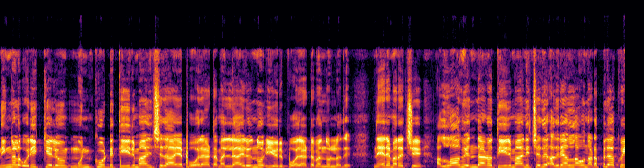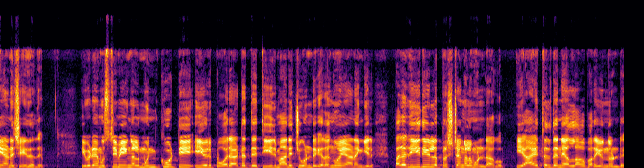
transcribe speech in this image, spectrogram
നിങ്ങൾ ഒരിക്കലും മുൻകൂട്ടി തീരുമാനിച്ചതായ പോരാട്ടമല്ലായിരുന്നു ഈ ഒരു പോരാട്ടം എന്നുള്ളത്. നേരെ മറിച്ച് അള്ളാഹു എന്താണോ തീരുമാനിച്ചത് അതിനെ അള്ളാഹു നടപ്പിലാക്കുകയാണ് ചെയ്തത്. ഇവിടെ മുസ്ലിമീങ്ങൾ മുൻകൂട്ടി ഈ ഒരു പോരാട്ടത്തെ തീരുമാനിച്ചുകൊണ്ട് ഇറങ്ങുകയാണെങ്കിൽ പല രീതിയിലുള്ള പ്രശ്നങ്ങളും ഉണ്ടാകും. ഈ ആയത്തിൽ തന്നെ അള്ളാഹു പറയുന്നുണ്ട്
